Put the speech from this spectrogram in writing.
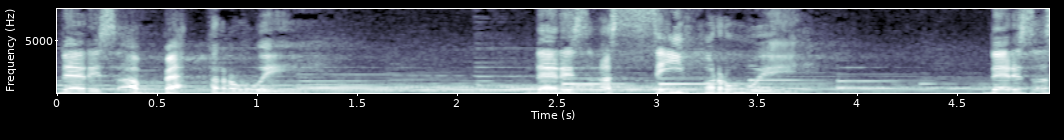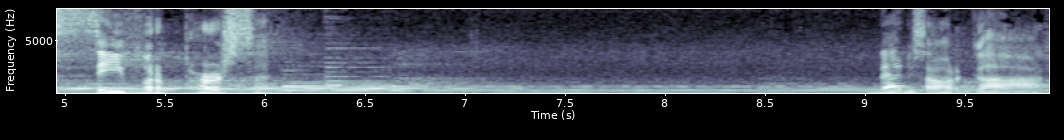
There is a better way. There is a safer way. There is a safer person. That is our God.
